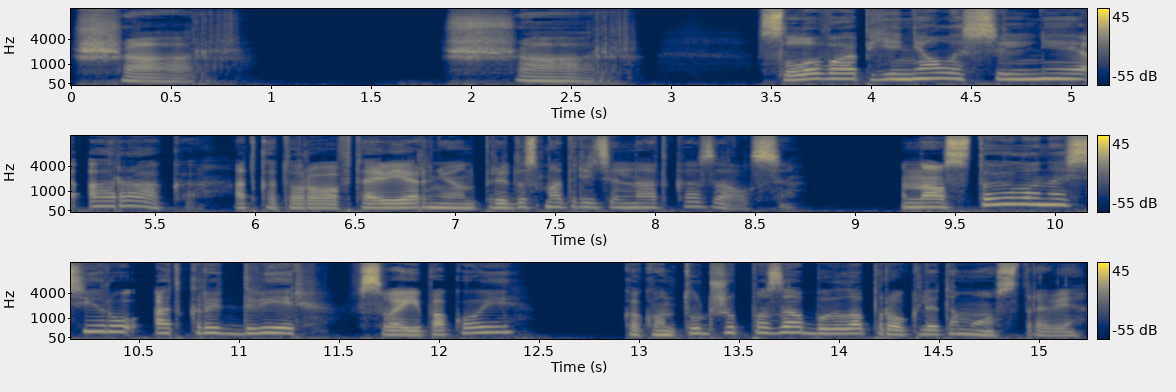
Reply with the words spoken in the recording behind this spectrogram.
Шар. Шар. Слово опьяняло сильнее арака, от которого в таверне он предусмотрительно отказался. Но стоило Насиру открыть дверь в свои покои, как он тут же позабыл о проклятом острове.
